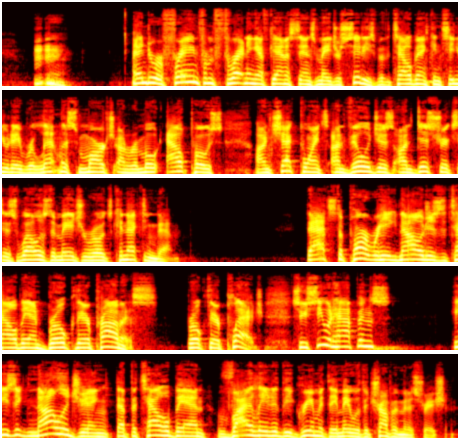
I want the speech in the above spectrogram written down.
and to refrain from threatening Afghanistan's major cities. But the Taliban continued a relentless march on remote outposts, on checkpoints, on villages, on districts, as well as the major roads connecting them. That's the part where he acknowledges the Taliban broke their promise broke their pledge. So you see what happens? He's acknowledging that the Taliban violated the agreement they made with the Trump administration.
